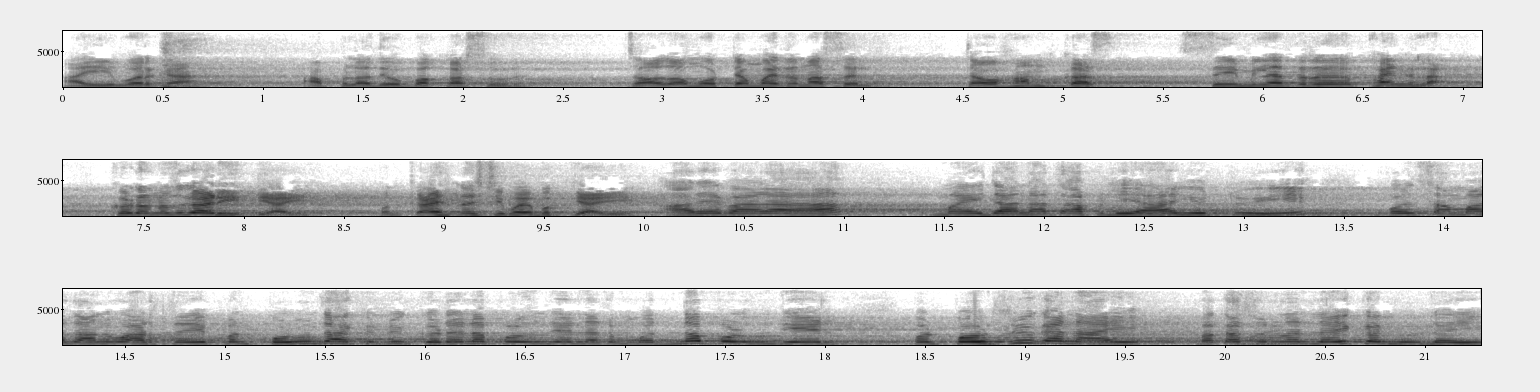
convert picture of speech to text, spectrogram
आई बर का? आपला देव बकासूर. जेव्हा जेव्हा मोठ्या मैदान असेल तेव्हा हमखास सेमीला तर फायनलला कडनच गाडी येते आई. पण काय नशीब आहे बघ की आई. अरे बाळा मैदानात आपल्या येतोय पण समाधान वाढतंय पण पळून दाखवतोय कडेला पळून देईल ना तर मधनं पळून देईल पण पळतोय का नाही? बकासूरला लय कमी लय.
